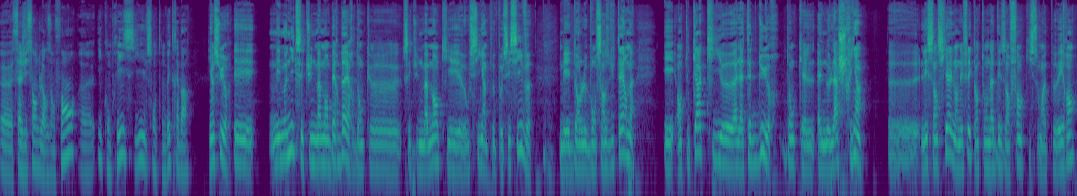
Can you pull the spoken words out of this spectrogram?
euh, s'agissant de leurs enfants, euh, y compris s'ils sont tombés très bas. Bien sûr. Mais Monique, c'est une maman berbère, donc c'est une maman qui est aussi un peu possessive, mais dans le bon sens du terme, et en tout cas qui a la tête dure, donc elle, elle ne lâche rien. L'essentiel, en effet, quand on a des enfants qui sont un peu errants,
